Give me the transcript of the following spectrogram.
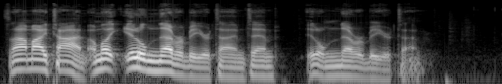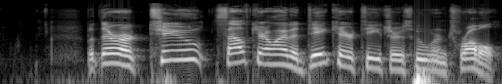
it's not my time. I'm like, it'll never be your time, Tim. It'll never be your time. But there are two South Carolina daycare teachers who were in trouble.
